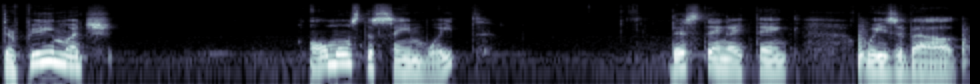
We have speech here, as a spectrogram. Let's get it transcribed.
they're pretty much almost the same weight. This thing I think weighs about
